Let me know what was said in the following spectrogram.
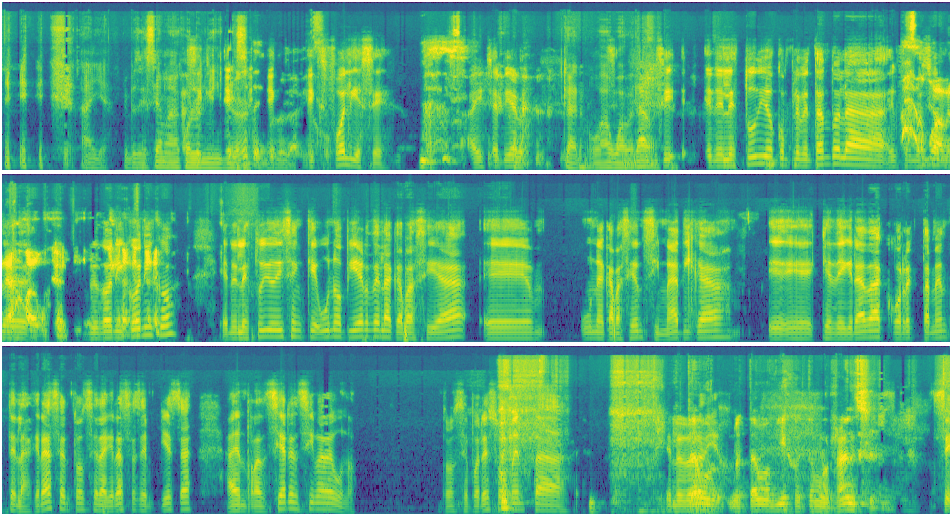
Ah, ya. Yo pensé que se llama colonia no inglesa. Exfóliese. Ahí se pierde. Claro, o agua brava. Sí, en el estudio, complementando la información Agua brava, de, de Don Icónico, en el estudio dicen que uno pierde la capacidad, eh, una capacidad enzimática eh, que degrada correctamente las grasas, entonces la grasa se empieza a enranciar encima de uno. Entonces por eso aumenta el olor a Estamos- viejo. no estamos viejos, estamos rancios. Sí.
